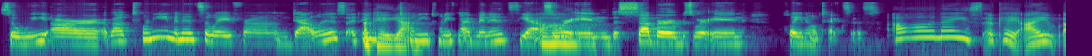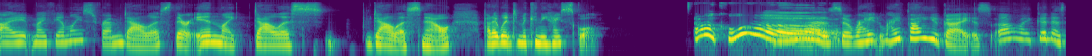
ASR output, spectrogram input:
So we are about 20 minutes away from Dallas. I think okay, yeah. 20, 25 minutes. Yeah. Oh. So we're oh. in the suburbs. We're in Plano, Texas. Oh, nice. Okay. I I my family's from Dallas. They're in like Dallas Dallas now, but I went to McKinney High School. Oh, cool. Yeah, so right right by you guys. Oh my goodness.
